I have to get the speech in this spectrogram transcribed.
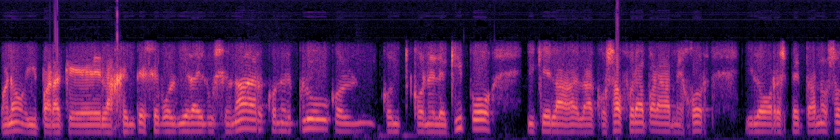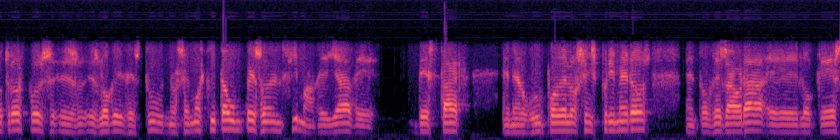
bueno, y para que la gente se volviera a ilusionar con el club, con, con, el equipo y que la, la, cosa fuera para mejor. Y luego respecto a nosotros, pues es, es, lo que dices tú, nos hemos quitado un peso de encima de ya de, de estar en el grupo de los seis primeros entonces ahora eh, lo que es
